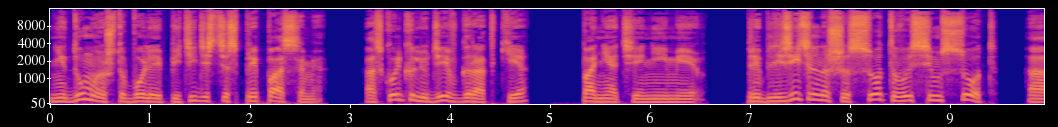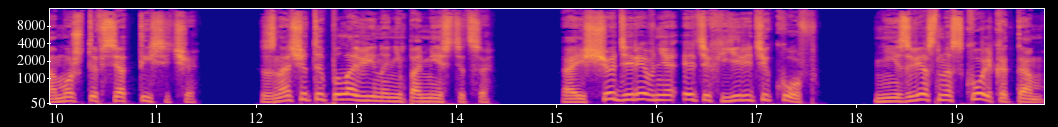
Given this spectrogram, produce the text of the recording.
Не думаю, что более 50 с припасами. А сколько людей в городке? Понятия не имею. Приблизительно 600-800, а может и вся тысяча. Значит, и половина не поместится. А еще деревня этих еретиков. Неизвестно, сколько там,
